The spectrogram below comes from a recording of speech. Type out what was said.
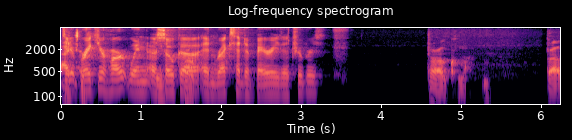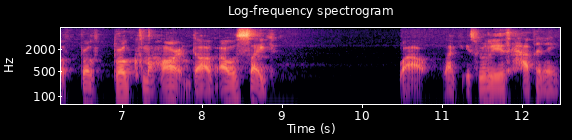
I Did it just break your heart when Ahsoka broke- and Rex had to bury the troopers? broke my broke broke broke my heart, dog. I was like, wow, like it really is happening.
